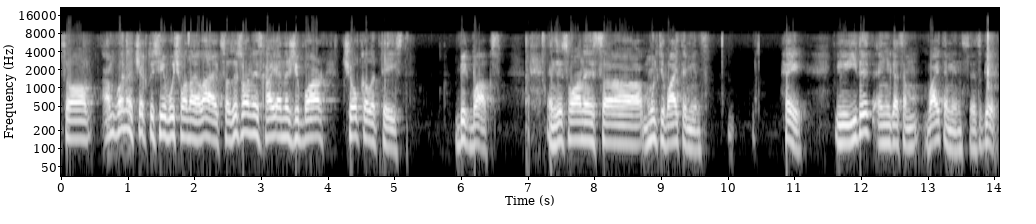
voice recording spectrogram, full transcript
So I'm gonna check to see which one I like. So this one is high energy bar chocolate taste, big box. And this one is uh, multivitamins. Hey, you eat it and you get some vitamins. It's good.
